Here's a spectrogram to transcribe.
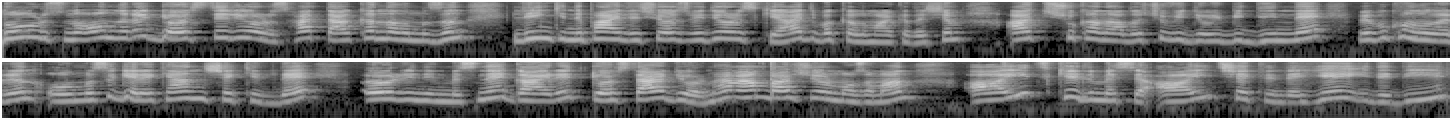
doğrusunu onlara gösteriyoruz. Hatta kanalımızın linkini paylaşıyoruz ve diyoruz ki hadi bakalım arkadaşım aç şu kanalda şu videoyu bir dinle ve bu konuların olması gereken şekilde öğrenilmesine gayret göster diyorum. Hemen başlıyorum o zaman. Ait kelimesi ait şeklinde y ile değil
